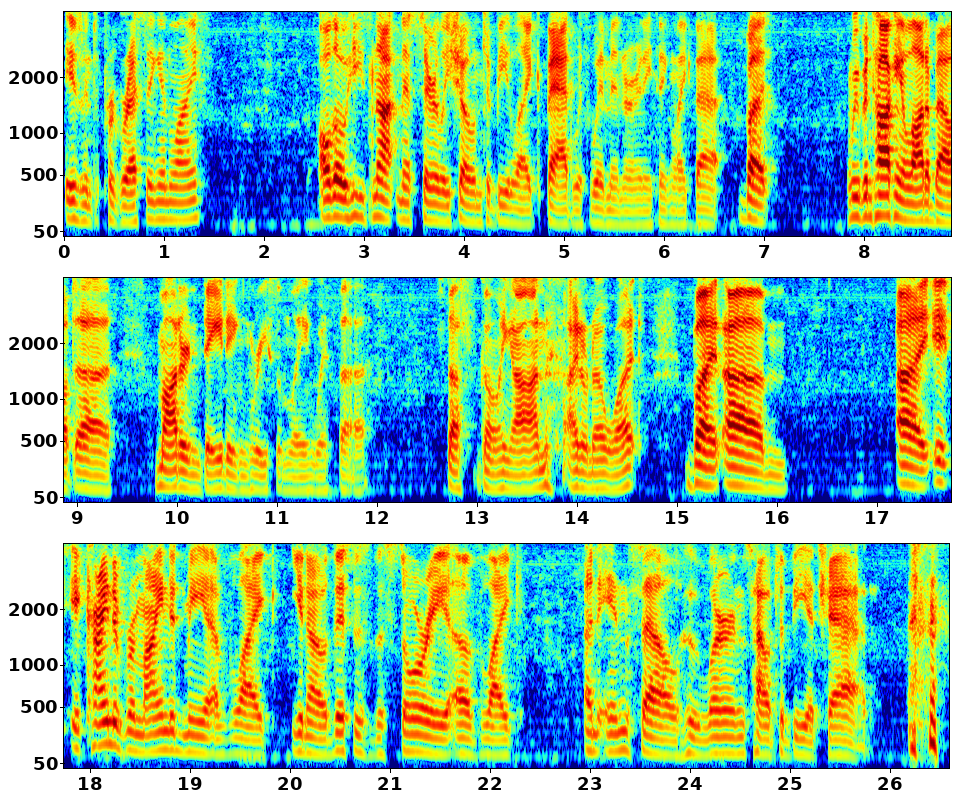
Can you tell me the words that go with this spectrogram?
isn't progressing in life although he's not necessarily shown to be like bad with women or anything like that but we've been talking a lot about uh modern dating recently with uh stuff going on. I don't know what but um uh it it kind of reminded me of like you know this is the story of like an incel who learns how to be a chad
